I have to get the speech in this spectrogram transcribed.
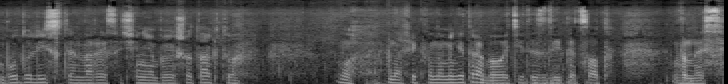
буду лізти на риси чи ні, бо якщо так, то о, нафіг воно мені треба летіти з 2500 вниз.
